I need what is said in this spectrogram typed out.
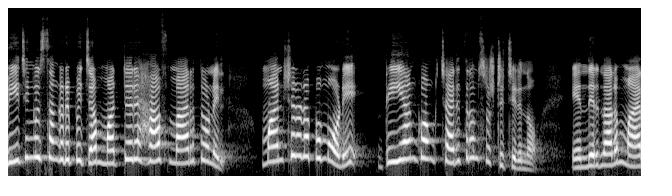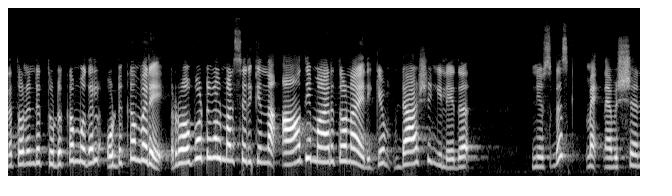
ബീജിംഗിൽ സംഘടിപ്പിച്ച മറ്റൊരു ഹാഫ് മാരത്തോണിൽ മനുഷ്യരോടൊപ്പം ഓടി ടിയാൻകോങ് ചരിത്രം സൃഷ്ടിച്ചിരുന്നു. എന്നിരുന്നാലും മാരത്തോണിന്റെ തുടക്കം മുതൽ ഒടുക്കം വരെ റോബോട്ടുകൾ മത്സരിക്കുന്ന ആദ്യ മാരത്തോൺ ആയിരിക്കും ഡാഷിംഗിലേത്. ന്യൂസ് ഡെസ്ക് മെഗ്നവിഷൻ.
